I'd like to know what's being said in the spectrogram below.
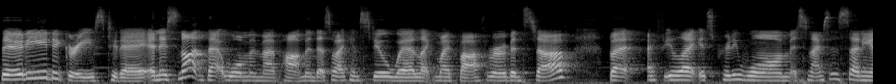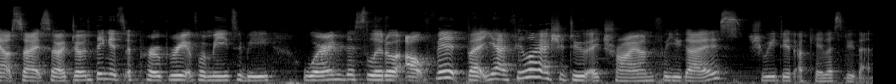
30 degrees today and it's not that warm in my apartment. That's why I can still wear like my bathrobe and stuff. But I feel like it's pretty warm. It's nice and sunny outside so I don't think it's appropriate for me to be wearing this little outfit but yeah I feel like I should do a try on for you guys should we do okay let's do that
